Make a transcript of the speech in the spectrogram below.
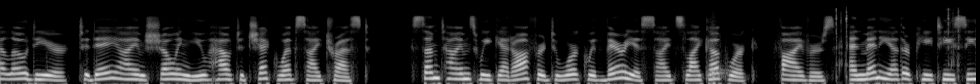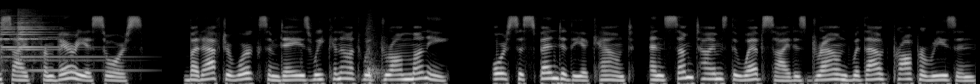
Hello dear, today I am showing you how to check website trust. Sometimes we get offered to work with various sites like Upwork, Fivers, and many other PTC sites from various source. But after work some days we cannot withdraw money or suspended the account, and sometimes the website is drowned without proper reason,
